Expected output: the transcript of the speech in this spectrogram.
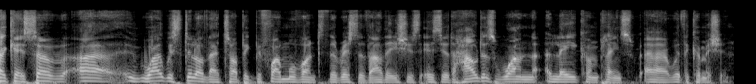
Okay, so uh, while we're still on that topic, before I move on to the rest of the other issues, is it how does one lay complaints uh, with the commission?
